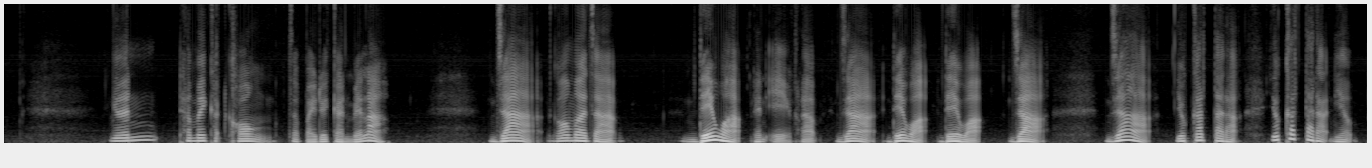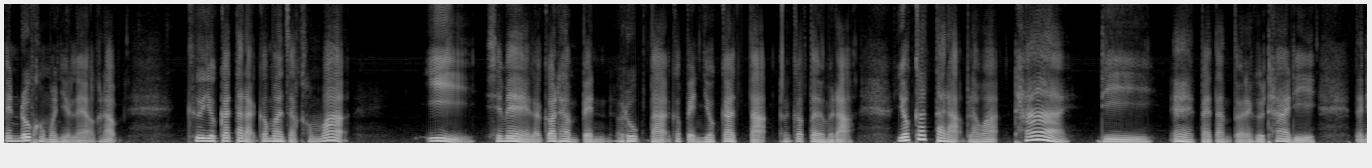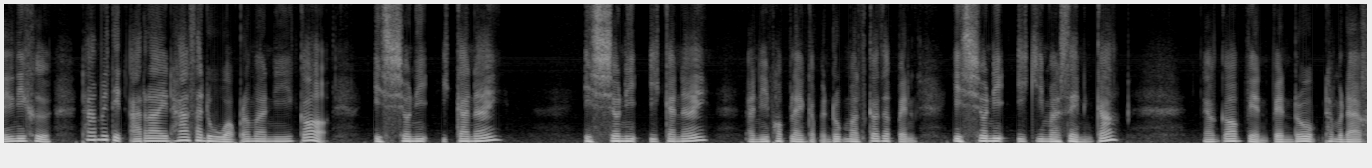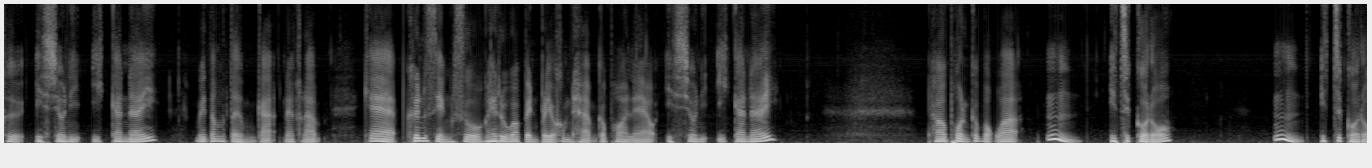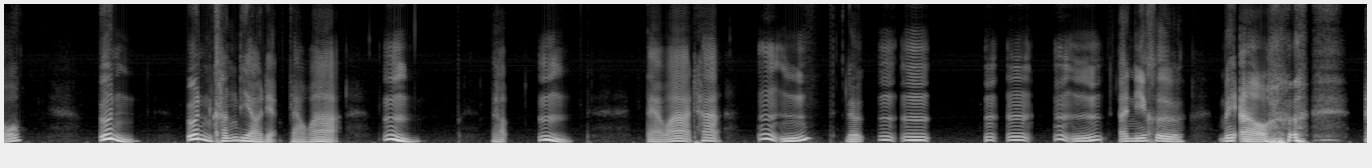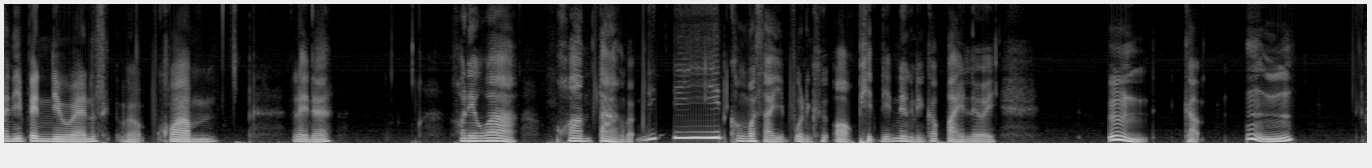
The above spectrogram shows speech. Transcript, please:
งั้นถ้าไม่ขัดข้องจะไปด้วยกันไหมล่ะจ้าก็มาจากเดวะนั่นเองครับจ้าเดวะเดวะจ้าจ้าโยกัตตระโยกัตตระเนี่ยเป็นรูปของมันอยู่แล้วครับ คือโยกัตตระก็มาจากคำว่าอีใช่ไหมแล้วก็ทำเป็นรูปตะก็เป็นโยกัตตะแล้วก็เติมระโยกัตตระแปลว่าถ้าดีเออไปตามตัวนั่นคือท่าดี แต่นี่นี่คือถ้าไม่ติดอะไรถ้าสะดวกประมาณนี้ก็一緒に行かない 一緒に行かないอันนี้พอแปลงกลับเป็นรูป ますก็จะเป็น一緒に行きませんかแล้วก็เปลี่ยนเป็นรูปธรรมดาคือ一緒に行かないไม่ต้องเติม かนะครับ แค่ขึ้นเสียงสูงให้รู้ว่าเป็นประโยคคำถามก็พอแล้ว一緒に行かないท้าวพลก็บอกว่า อืมอิจิโกโรอืมอิจิโกโรอึนอึนครั้งเดียวเนี่ย แปลว่า อืมแบบอืมแต่ว่าถ้า อืมอืมหรืออืมอืมอืมอืมอืมอืมอันนี้คือไม่เอา อันนี้เป็น nuance แบบความ อะไรนะ เขาเรียกว่า ความต่างแบบนิดๆของภาษาญี่ปุ่นคือออกผิดนิดนึงนี่ก็ไปเลย อืมกับ อืม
